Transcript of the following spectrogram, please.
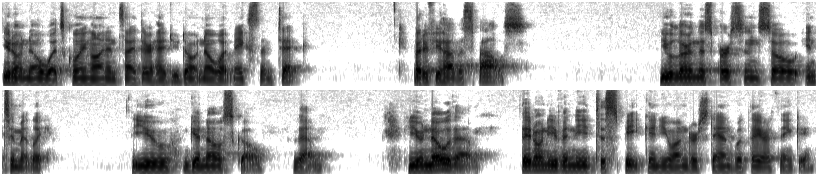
You don't know what's going on inside their head. You don't know what makes them tick. But if you have a spouse, you learn this person so intimately. You gnosko them. You know them. They don't even need to speak, and you understand what they are thinking.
